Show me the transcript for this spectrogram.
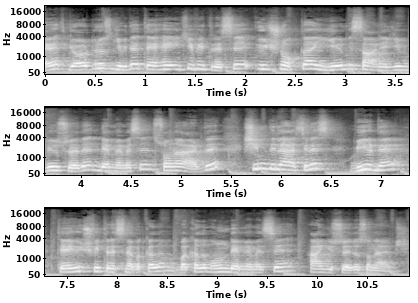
Evet gördüğünüz gibi de TH2 filtresi 3.20 saniye gibi bir sürede demlemesi sona erdi. Şimdi dilerseniz bir de T3 filtresine bakalım. Bakalım onun demlemesi hangi sürede sona ermiş.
